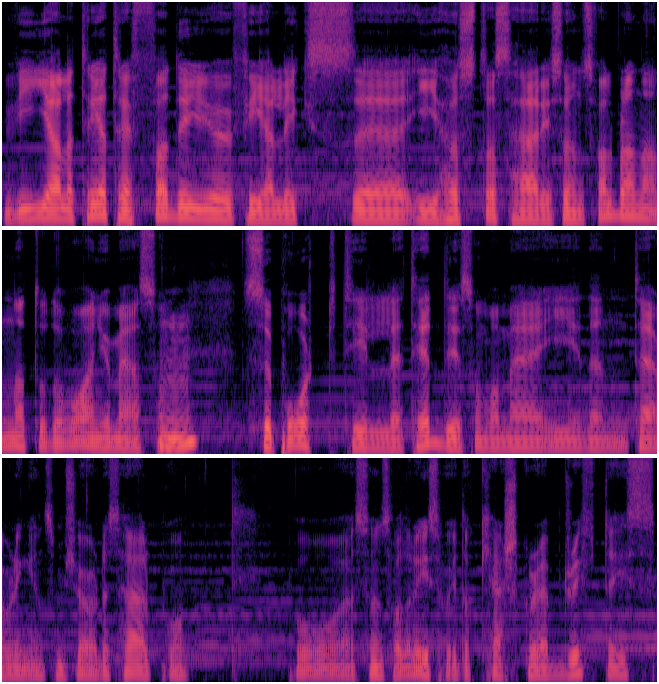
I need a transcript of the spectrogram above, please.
vi alla tre träffade ju Felix eh, i höstas här i Sundsvall bland annat och då var han ju med som Mm. support till Teddy som var med i den tävlingen som kördes här på, på Sundsvall Raceway och Cash Grab Drift Days.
